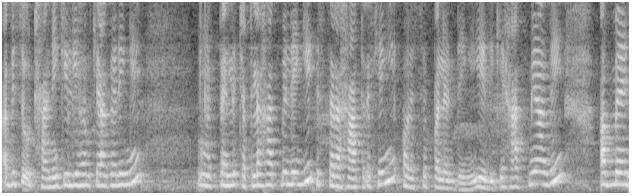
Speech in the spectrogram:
अब इसे उठाने के लिए हम क्या करेंगे? पहले चकला हाथ में लेंगे, इस तरह हाथ रखेंगे और इसे पलट देंगे। ये देखिए, हाथ में आ गई। अब मैं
